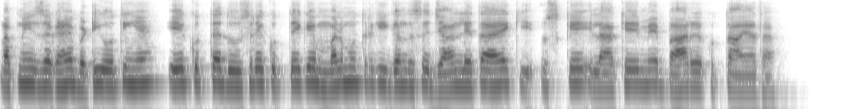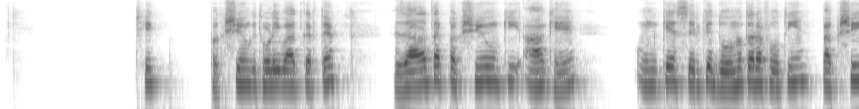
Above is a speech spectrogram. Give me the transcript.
अपनी जगह बटी होती हैं। एक कुत्ता दूसरे कुत्ते के मलमूत्र की गंध से जान लेता है कि उसके इलाके में बाहर का कुत्ता आया था। ठीक, पक्षियों की थोड़ी बात करते हैं। ज़्यादातर पक्षियों की आँखें उनके सिर के दोनों तरफ़ होती हैं। पक्षी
